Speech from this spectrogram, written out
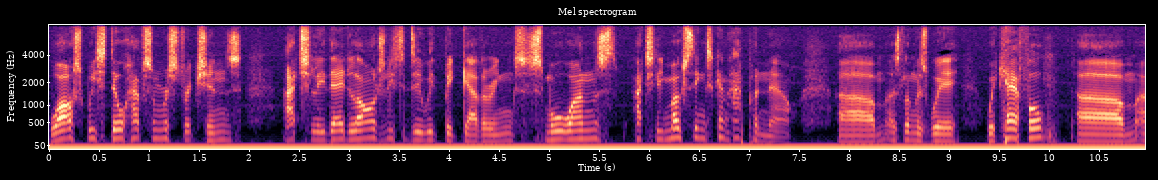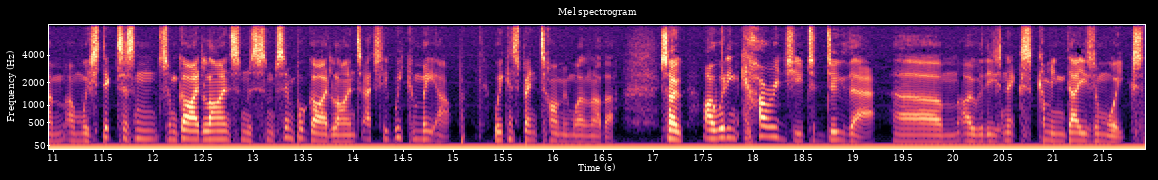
whilst we still have some restrictions. Actually, they're largely to do with big gatherings, small ones. Actually, most things can happen now um, as long as we're we're careful um, and, and, we stick to some some guidelines, some some simple guidelines. Actually, we can meet up. We can spend time with one another. So I would encourage you to do that um, over these next coming days and weeks.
